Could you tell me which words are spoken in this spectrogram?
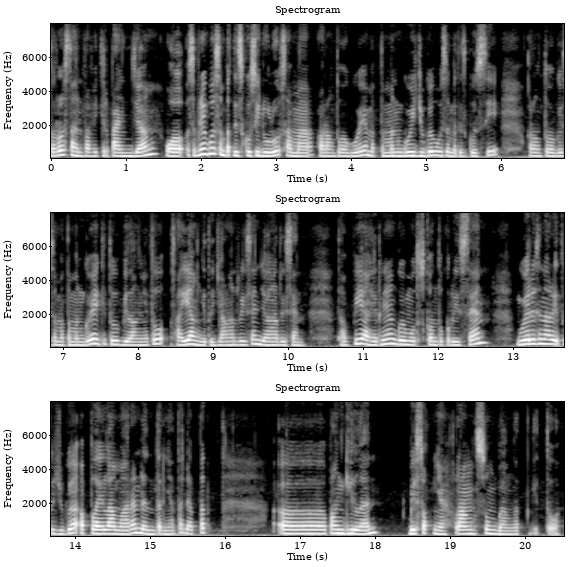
Terus tanpa pikir panjang well sebenarnya gue sempat diskusi dulu sama orang tua gue sama temen gue juga gue sempat diskusi. Orang tua gue sama temen gue gitu bilangnya tuh sayang gitu jangan resign jangan resign. Tapi akhirnya gue memutuskan untuk resign. Gue resign hari itu juga apply lamaran dan ternyata dapat uh, panggilan besoknya langsung banget gitu.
